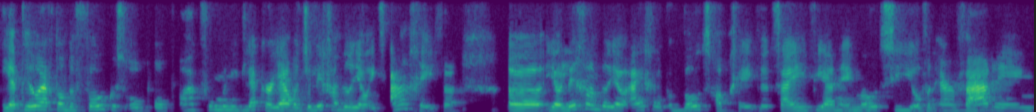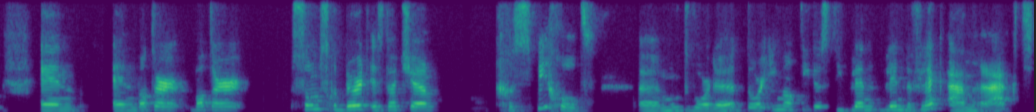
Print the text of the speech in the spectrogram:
je hebt heel erg dan de focus op, op oh, ik voel me niet lekker. Ja, want je lichaam wil jou iets aangeven. Uh, jouw lichaam wil jou eigenlijk een boodschap geven. Het zij via een emotie of een ervaring. En, en wat, er, wat er soms gebeurt is dat je gespiegeld moet worden door iemand die dus die blinde vlek aanraakt.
